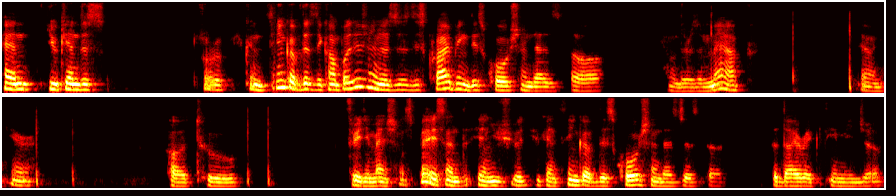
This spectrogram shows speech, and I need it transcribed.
And you can just sort of, you can think of this decomposition as just describing this quotient as, uh, you know, there's a map down here uh, to three-dimensional space, and, and you should you can think of this quotient as just the, the direct image of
